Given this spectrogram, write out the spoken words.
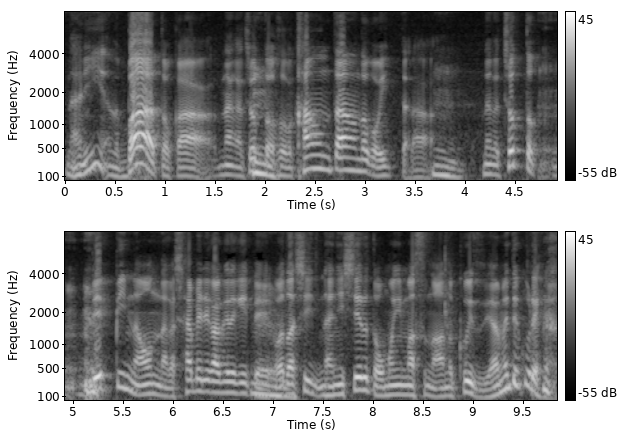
何？あのバーとか、なんかちょっとそのカウンターのとこ行ったら、うん。なんかちょっとべっぴんな女が喋りかけてきて、うん。私何してると思いますの？あのクイズやめてくれへん。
